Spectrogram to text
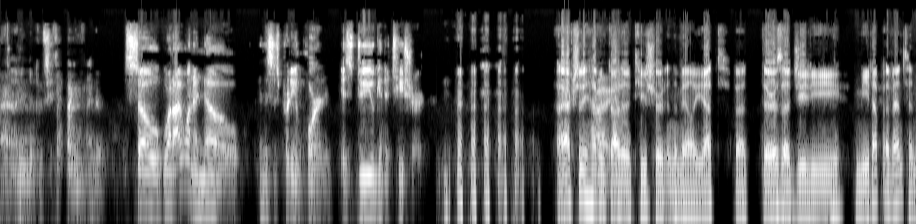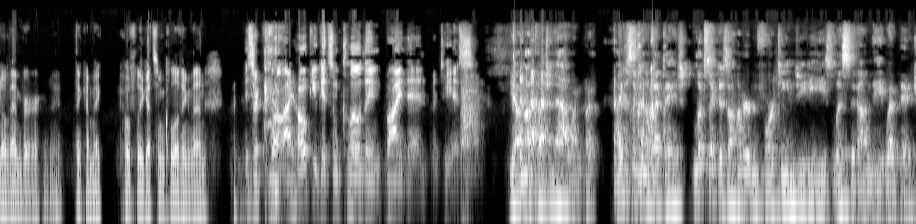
right, let me look and see if I can find it. So what I want to know, and this is pretty important, is do you get a T-shirt? I actually haven't Right. gotten a T-shirt in the mail yet, but there is a GDE meetup event in November. I think I might hopefully get some clothing then. Is there? Well, I hope you get some clothing by then, Matthias. Yeah, I'm not touching that one, but I just looked on the webpage. Looks like there's 114 GDEs listed on the webpage.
